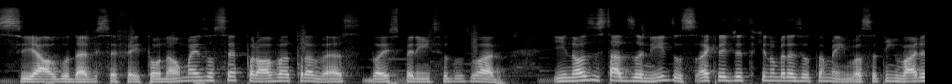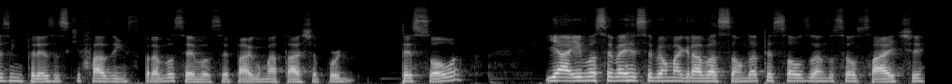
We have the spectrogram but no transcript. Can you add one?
se algo deve ser feito ou não, mas você prova através da experiência do usuário. E nos Estados Unidos, acredito que no Brasil também, você tem várias empresas que fazem isso para você. Você paga uma taxa por pessoa e aí você vai receber uma gravação da pessoa usando o seu site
